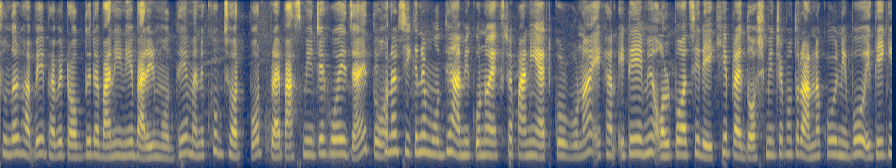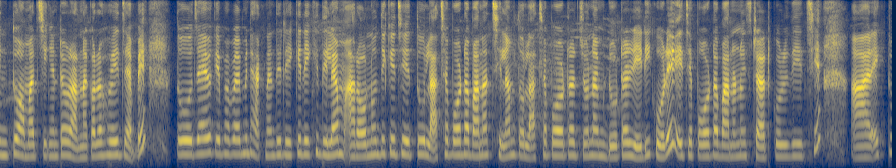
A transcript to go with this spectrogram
সুন্দরভাবে এভাবে টক দইটা বানিয়ে নিয়ে বাড়ির মধ্যে মানে খুব ঝটপট, প্রায় পাঁচ মিনিটে হয়ে যায়। তো ওনার চিকেনের মধ্যে আমি কোনো এক্সট্রা পানি অ্যাড করব না। এখান, এটাই আমি অল্প আছে রেখে প্রায় দশ মিনিটের মতো রান্না করে নেব। এতেই কিন্তু আমার চিকেনটাও রান্না করা হয়ে যাবে। তো যাই হোক, এভাবে আমি ঢাকনা দিয়ে রেখে রেখে দিলাম। আর অন্যদিকে যেহেতু লাচা পরোটা বানাচ্ছিলাম, তো লাচা পরোটার জন্য আমি ডোটা রেডি করে এই যে পরোটা বানানো স্টার্ট করে দিয়েছি। আর একটু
